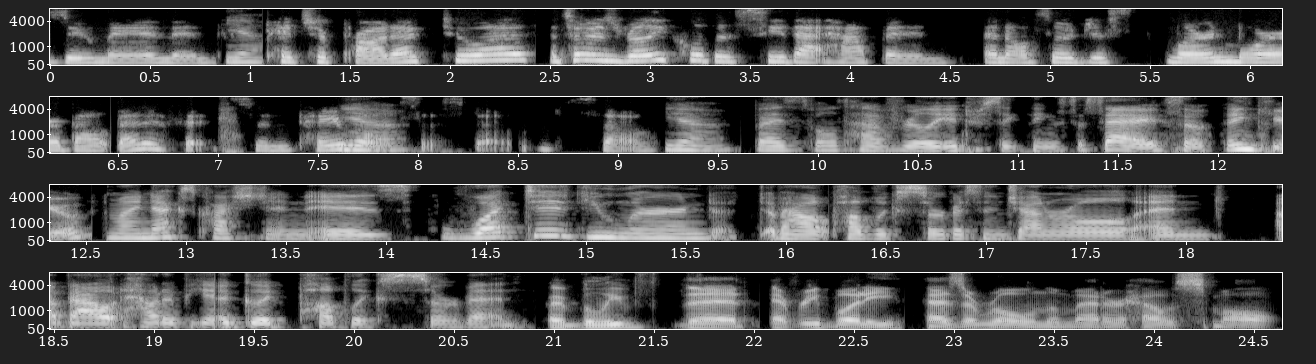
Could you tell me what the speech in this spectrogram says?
zoom in and yeah. pitch a product to us. And so it was really cool to see that happen and also just learn more about benefits and payroll yeah. systems. So, yeah, you guys both have really interesting things to say. So, thank you. My next question is What did you learn about public service in general and about how to be a good public servant? I believe that everybody has a role, no matter how small.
